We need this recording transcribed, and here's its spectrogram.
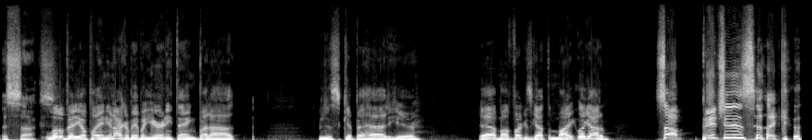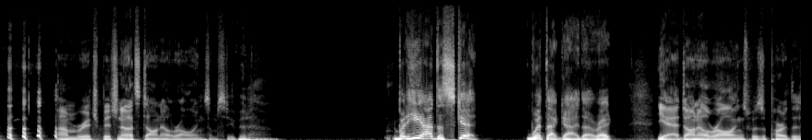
This sucks. Little video playing. You're not going to be able to hear anything, but uh, we just skip ahead here. Yeah, motherfucker's got the mic. Look at him. Sup, bitches? like, I'm rich, bitch. No, that's Donnell Rawlings. I'm stupid. but he had the skit with that guy, though, right? Yeah, Donnell Rawlings was a part of the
